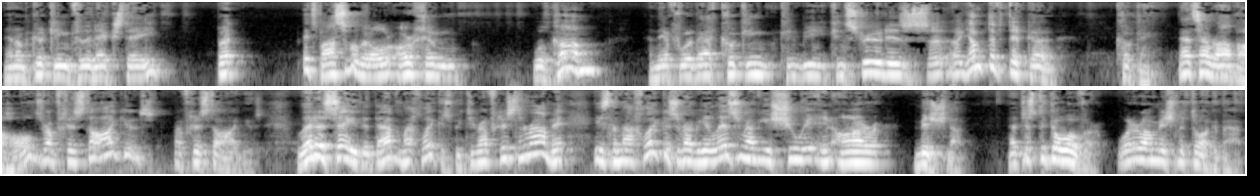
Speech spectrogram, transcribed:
and I'm cooking for the next day, but it's possible that Orchim will come, and therefore that cooking can be construed as a, a Yom Tov cooking. That's how Rabbah holds. Rav Chisda argues. Rav Chisda argues. Let us say that that machlekes between Rav Chisda and Rabbi is the machlekes of Rabbi Eliezer and Rabbi Yeshua in our Mishnah. Now, just to go over, what did our Mishnah talk about?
